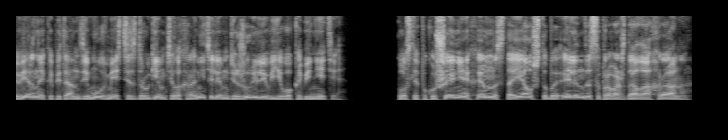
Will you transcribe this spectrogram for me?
Верный капитан Диму вместе с другим телохранителем дежурили в его кабинете. После покушения Хэм настоял, чтобы Элленда сопровождала охрана.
